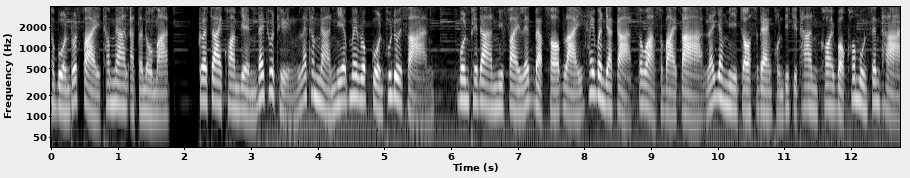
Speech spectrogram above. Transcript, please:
ขบวนรถไฟทำงานอัตโนมัติ กระจายความเย็นได้ทั่วถึงและทำงานเงียบไม่รบกวนผู้โดยสาร บนเพดานมีไฟเลดแบบซอฟต์ไลท์ให้บรรยากาศสว่างสบายตา และยังมีจอแสดงผลดิจิทัลคอยบอกข้อมูลเส้นทาง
